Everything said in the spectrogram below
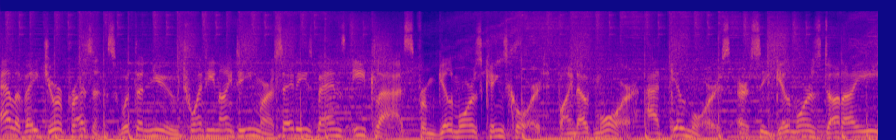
Elevate your presence with the new 2019 Mercedes-Benz E-Class from Gilmore's Kings Court. Find out more at Gilmore's or see gilmores.ie.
